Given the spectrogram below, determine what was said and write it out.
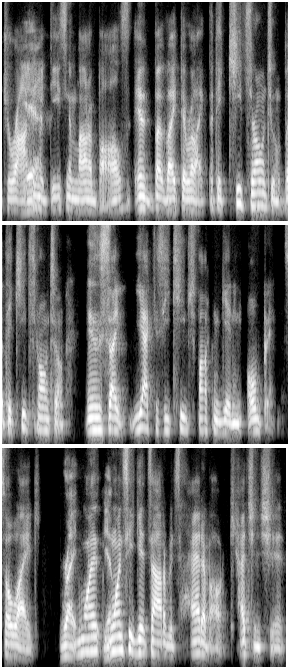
dropping Yeah. a decent amount of balls, and but like they were like, but they keep throwing to him, but they keep throwing to him, and it's like yeah, because he keeps fucking getting open. So like Right. once Yep. once he gets out of his head about catching shit,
